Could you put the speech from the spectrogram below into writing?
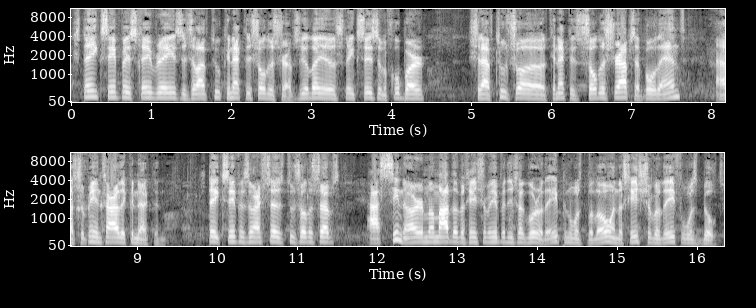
Steak, sefes, chevres, shall have two connected shoulder straps. Snake Steak, sefes, chubar should have two uh, connected shoulder straps at both ends, and should be entirely connected. Steak, sefes, the says two shoulder straps. The apron was below, and the cheshav of the apron was built.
